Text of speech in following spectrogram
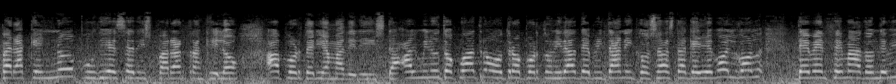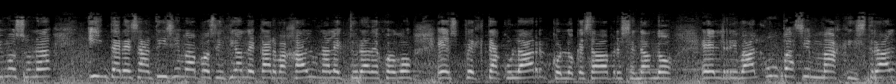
para que no pudiese disparar tranquilo a portería madridista. Al minuto cuatro, otra oportunidad de británicos hasta que llegó el gol de Benzema, donde vimos una interesantísima posición de Carvajal, una lectura de juego espectacular con lo que estaba presentando el rival. Un magistral,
